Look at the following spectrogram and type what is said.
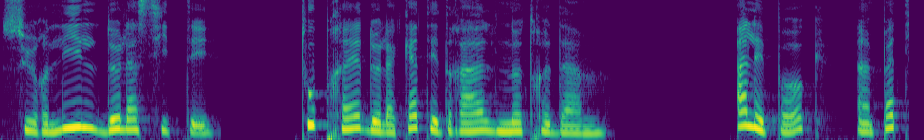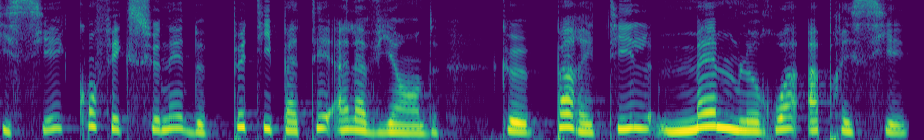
sur l'île de la Cité, tout près de la cathédrale Notre-Dame. À l'époque, un pâtissier confectionnait de petits pâtés à la viande, que, paraît-il, même le roi appréciait,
